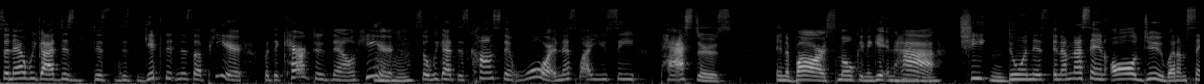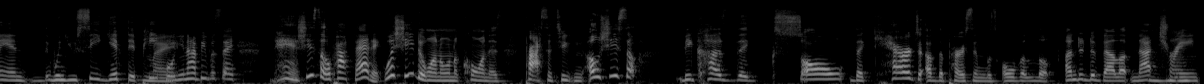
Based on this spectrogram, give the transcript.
So now we got this this this giftedness up here, but the character's down here. Mhm. So we got this constant war, and that's why you see pastors in the bar smoking and getting high, Mm-hmm. cheating, doing this. And I'm not saying all do, but I'm saying when you see gifted people, Right. you know how people say, "Man, she's so prophetic. What's she doing on the corners prostituting? Oh, she's so." Because the soul, the character of the person was overlooked, underdeveloped, not Mm-hmm. trained.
